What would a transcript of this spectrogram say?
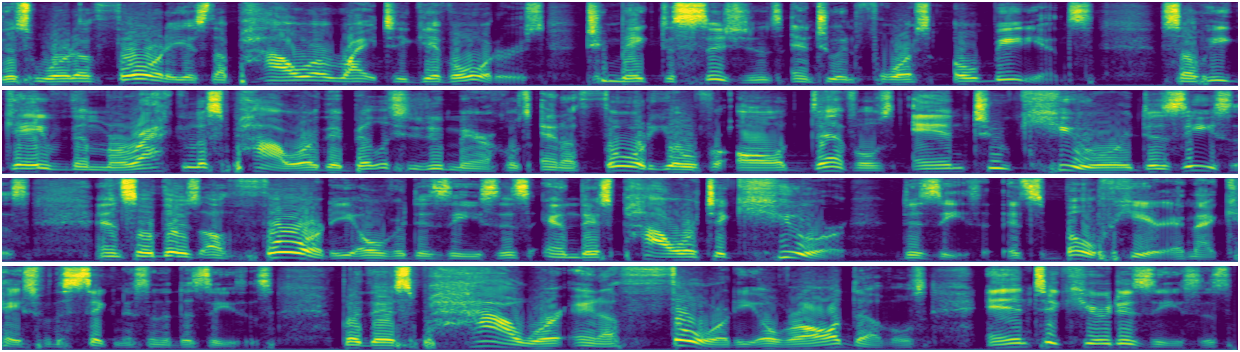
This word authority is the power, right to give orders, to make decisions, and to enforce obedience. So he gave them miraculous power, the ability to do miracles, and authority over all devils and to cure diseases. And so there's authority over diseases and there's power to cure diseases. It's both here in that case for the sickness and the diseases. But there's power and authority over all devils and to cure diseases.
